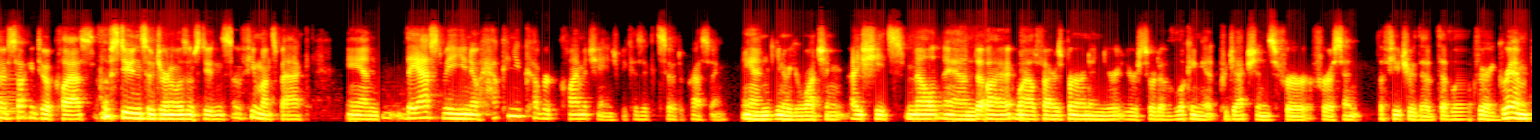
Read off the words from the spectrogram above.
I was talking to a class of students, of journalism students, a few months back, and they asked me, you know, how can you cover climate change because it's so depressing? And you know, you're watching ice sheets melt and uh, wildfires burn, and you're you're sort of looking at projections for for a cent, the future that that look very grim.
